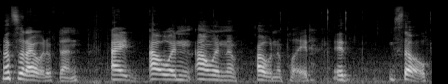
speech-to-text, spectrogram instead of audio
That's what I would have done. I I wouldn't I wouldn't have I wouldn't have played it. So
